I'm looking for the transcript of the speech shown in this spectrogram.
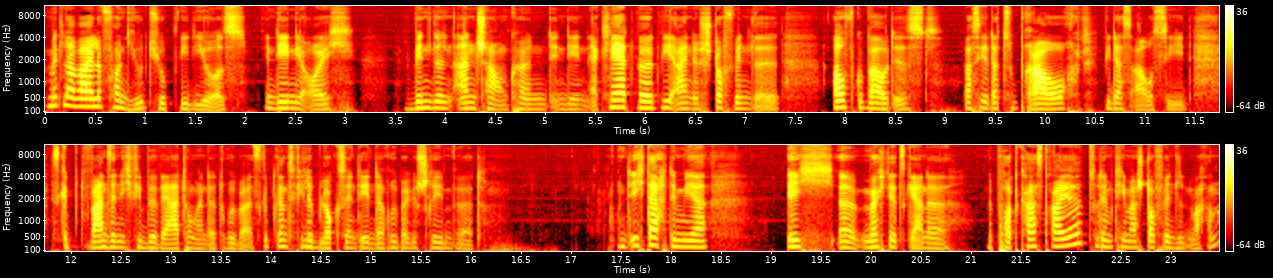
mittlerweile von YouTube-Videos, in denen ihr euch Windeln anschauen könnt, in denen erklärt wird, wie eine Stoffwindel aufgebaut ist, was ihr dazu braucht, wie das aussieht. Es gibt wahnsinnig viele Bewertungen darüber. Es gibt ganz viele Blogs, in denen darüber geschrieben wird. Und ich dachte mir, ich äh, möchte jetzt gerne eine Podcast-Reihe zu dem Thema Stoffwindeln machen.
